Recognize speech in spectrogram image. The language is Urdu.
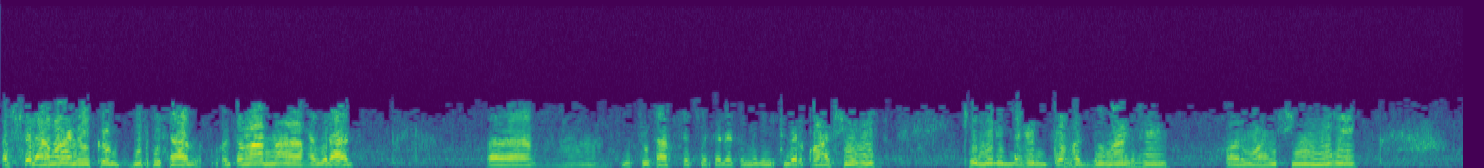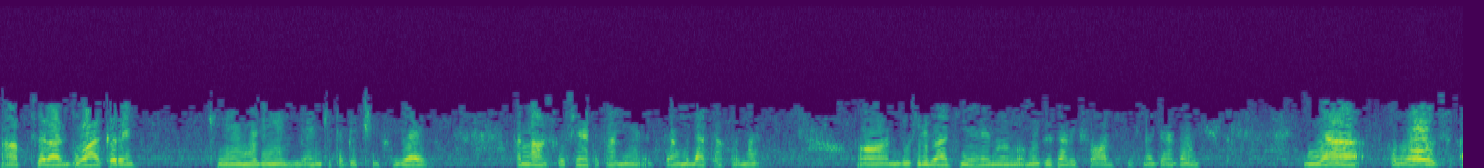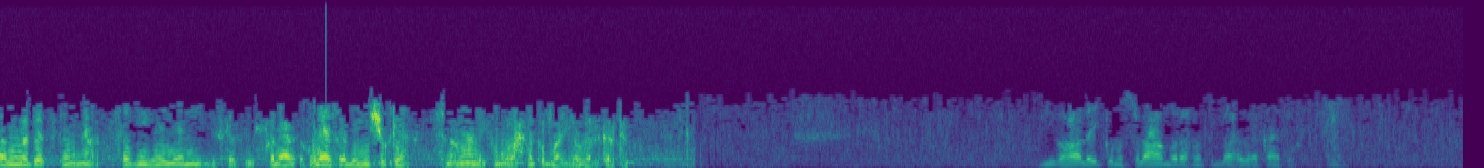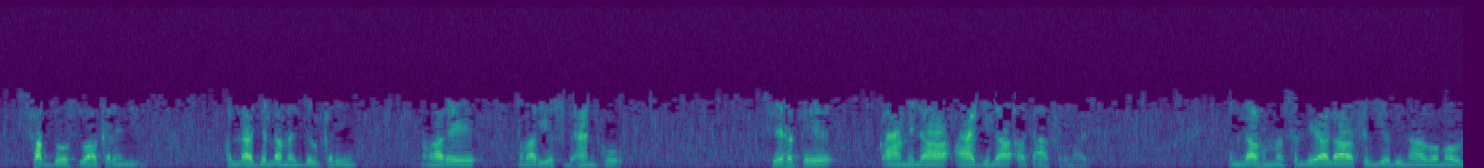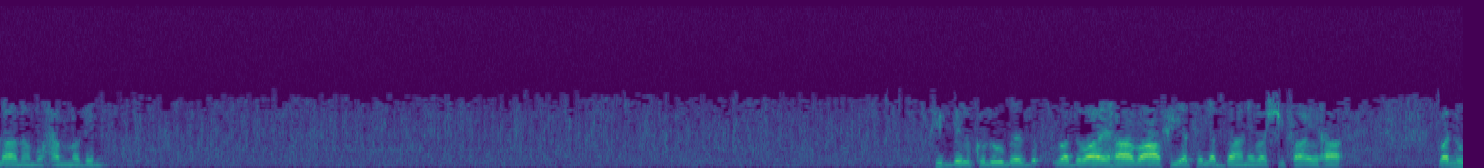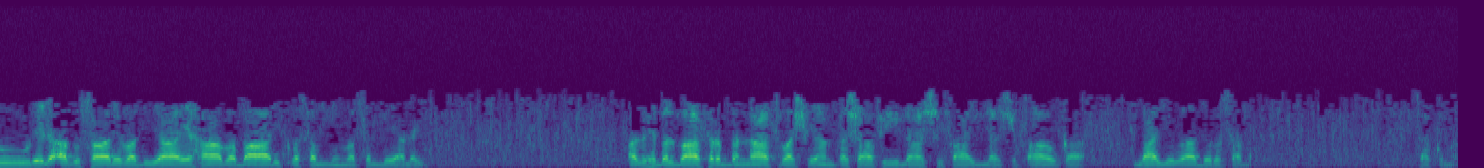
السلام علیکم، مفتی صاحب اور تمام حضرات۔ مفتی صاحب، سب سے پہلے تو میری درخواست یہ ہے کہ میری بہن بہت بیمار ہیں اور وہ آئی سی یو میں ہے۔ آپ ذرا دعا کریں کہ میری بہن کی طبیعت ٹھیک ہو جائے۔ اللہ اس کو صحت کام عطا فرمائے۔ اور دوسری بات یہ ہے میں مفتی صاحب، ایک سوال پوچھنا چاہتا ہوں۔ یا غوث المدد کہنا صحیح ہے یا نہیں اس کا خلاصہ دیں شکریہ۔ السلام علیکم و اللہ وبرکاتہ۔ جی وعلیکم السلام ورحمۃ اللہ وبرکاتہ۔ سب دوست دعا کریں جی۔ اللہ جل مجد الکریم ہمارے، ہماری اس بہن کو صحت کاملہ، عاجلہ عطا فرمائے۔ اللهم صل على سيدنا ومولانا محمد. طب القلوب ودوائها وعافية الأبدان وشفائها ونور الأبصار وضيائها وبارك وسلم وصل عليه. اذهب الباس رب الناس واشف انت شافي لا شفاء الا شفاؤك لا يغادر سبا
